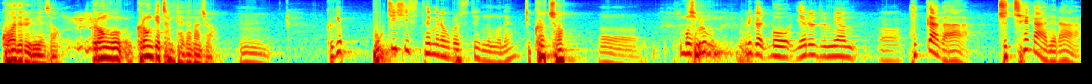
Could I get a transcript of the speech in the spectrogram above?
고아들을 위해서 그런 거, 그런 게 참 대단하죠. 음. 그게 복지 시스템이라고 볼 수도 있는 거네요. 그렇죠. 어. 뭐 심- 그럼 그러니까 뭐 예를 들면 어, 국가가 주체가 아니라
